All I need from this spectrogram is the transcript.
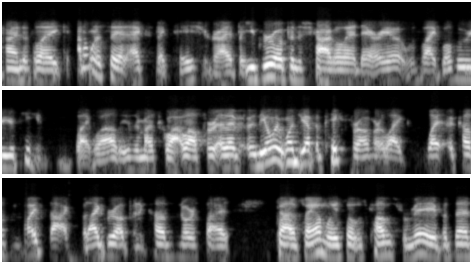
kind of like I don't want to say an expectation, right? But you grew up in the Chicagoland area. It was like, well, who are your teams? It's like, well, these are my squad. Well, for the only ones you have to pick from are like White uh, Cubs and White Sox. But I grew up in a Cubs North Side kind of family, so it was Cubs for me. But then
